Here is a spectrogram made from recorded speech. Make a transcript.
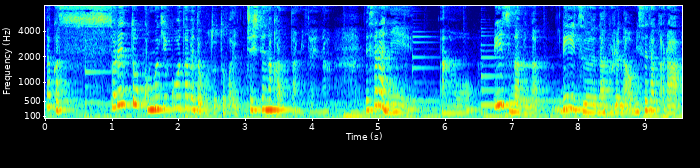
なんかそれと小麦粉を食べたこととは一致してなかったみたいな。でさらにリーズナブルなリーズナブルなお店だから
